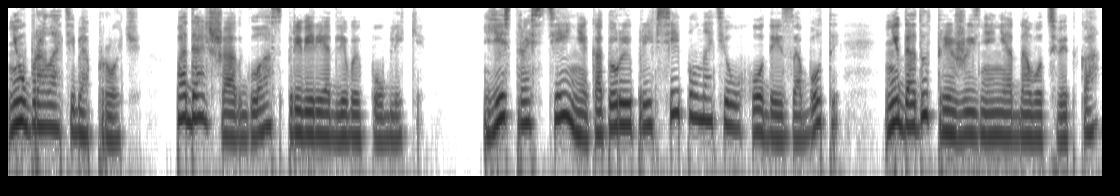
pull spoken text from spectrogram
не убрала тебя прочь, подальше от глаз привередливой публики. Есть растения, которые при всей полноте ухода и заботы не дадут при жизни ни одного цветка,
